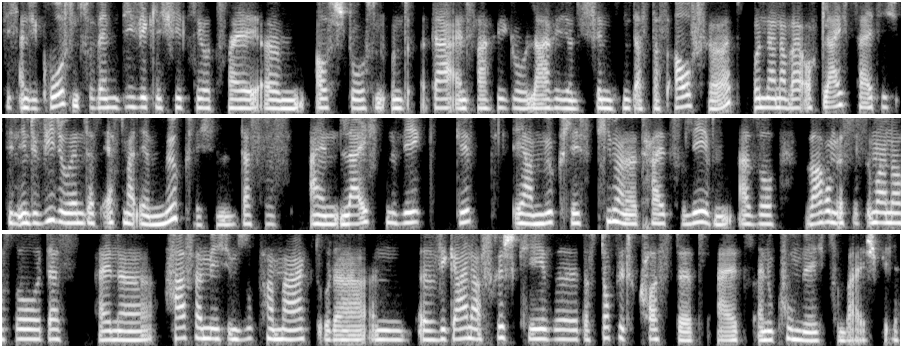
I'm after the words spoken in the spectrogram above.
sich an die Großen zu wenden, die wirklich viel CO2 ähm, ausstoßen und da einfach Regularien finden, dass das aufhört und dann aber auch gleichzeitig den Individuen das erstmal ermöglichen, dass es einen leichten Weg gibt, ja, möglichst klimaneutral zu leben. Also warum ist es immer noch so, dass eine Hafermilch im Supermarkt oder ein äh, veganer Frischkäse das doppelt kostet als eine Kuhmilch zum Beispiel.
